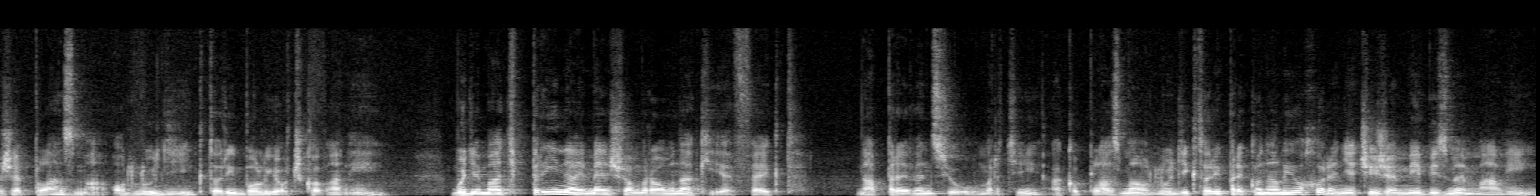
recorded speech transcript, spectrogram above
že plazma od ľudí, ktorí boli očkovaní, bude mať pri najmenšom rovnaký efekt na prevenciu úmrtí ako plazma od ľudí, ktorí prekonali ochorenie. Čiže my by sme mali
